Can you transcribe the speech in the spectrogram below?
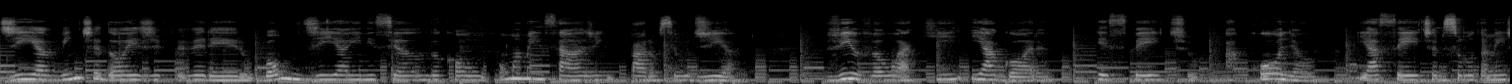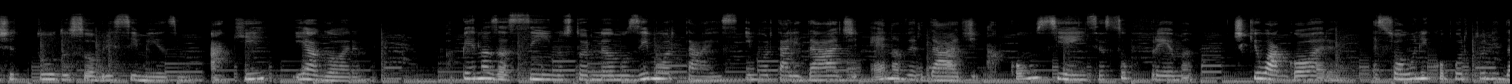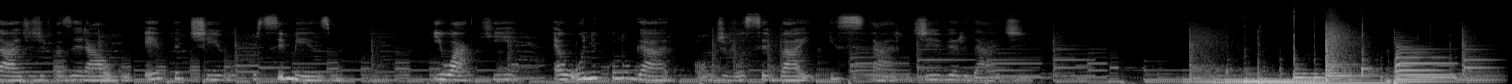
dia 22 de fevereiro. Bom dia, iniciando com uma mensagem para o seu dia. Viva o aqui e agora. Respeite-o, acolha-o e aceite absolutamente tudo sobre si mesmo, aqui e agora. Apenas assim nos tornamos imortais. Imortalidade é, na verdade, a consciência suprema de que o agora é sua única oportunidade de fazer algo efetivo por si mesmo. E o aqui é o único lugar onde você vai estar de verdade.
